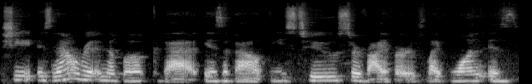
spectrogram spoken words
she has now written a book that is about these two survivors. Like one is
